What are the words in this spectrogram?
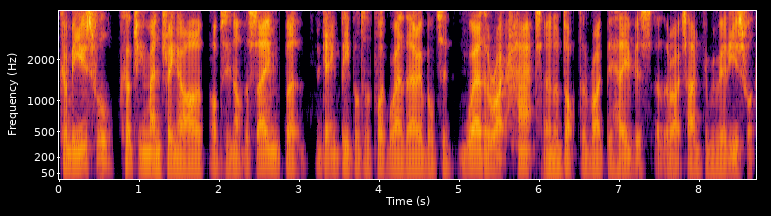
can be useful. Coaching and mentoring are obviously not the same, but getting people to the point where they're able to wear the right hat and adopt the right behaviors at the right time can be really useful.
